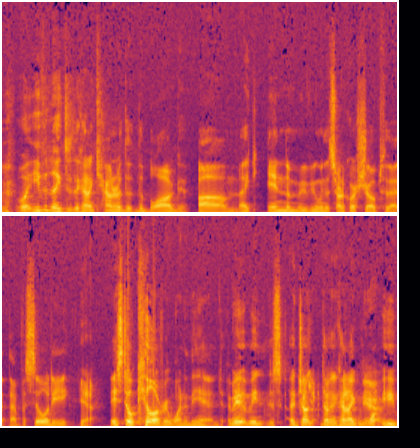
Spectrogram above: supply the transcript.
well, even like to, to kind of counter the, the blog, um, like in the movie when the Sardaukar show up to that, that facility, yeah. they still kill everyone in the end. I mean, Yeah. I mean, it's, uh, Jun- Yeah. Duncan kind of like Yeah. won- he Oh,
